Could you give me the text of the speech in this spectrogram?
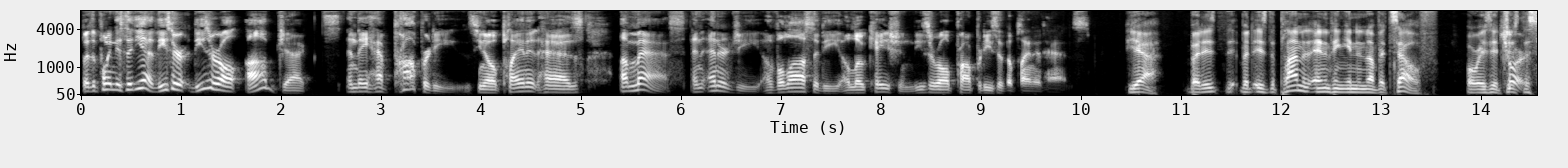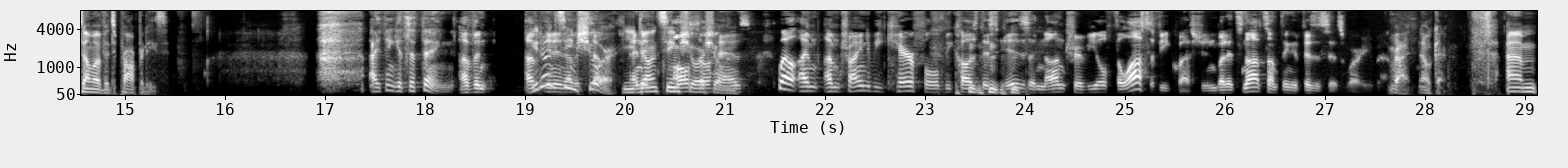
But the point is that yeah, these are these are all objects and they have properties. You know, a planet has a mass, an energy, a velocity, a location. These are all properties that the planet has. Yeah. But is but is the planet anything in and of itself? Or is it just the sum of its properties? I think it's a thing of an. Of You don't seem sure. You And don't seem sure, Sean. has- well, I'm I'm trying to be careful because this is a non-trivial philosophy question, but it's not something that physicists worry about. Right. Okay. Um,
